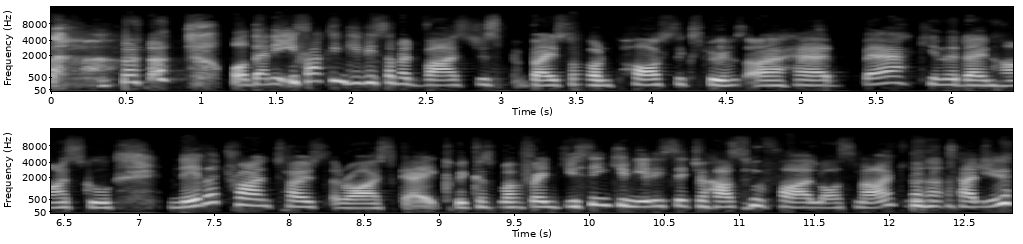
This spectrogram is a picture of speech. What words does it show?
well, Danny, if I can give you some advice just based on past experience I had back in the day in high school, never try and toast a rice cake because, my friend, you think you nearly set your house on fire last night. Let me tell you,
